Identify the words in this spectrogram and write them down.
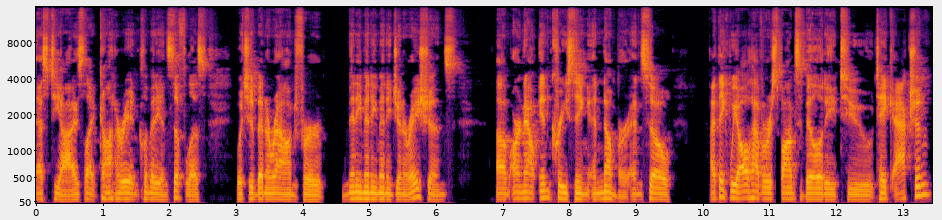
STIs like gonorrhea and chlamydia and syphilis, which have been around for many, many, many generations, um, are now increasing in number. And so I think we all have a responsibility to take action.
